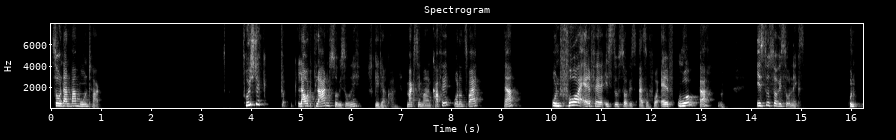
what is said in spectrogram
So, und dann war Montag. Frühstück, laut Plan sowieso nicht. Das geht ja gar nicht. Maximal ein Kaffee oder zwei. Ja. Und vor elf isst du sowieso, also vor elf Uhr, ja, isst du sowieso nichts. Und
